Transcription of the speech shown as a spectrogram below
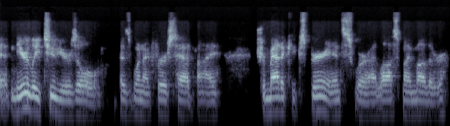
at nearly two years old is when I first had my traumatic experience where I lost my mother.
